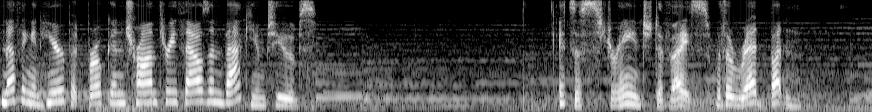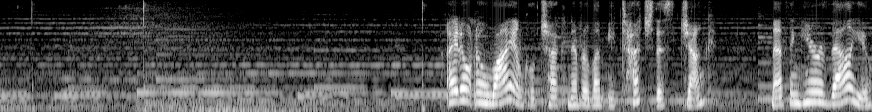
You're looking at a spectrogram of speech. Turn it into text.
Nothing in here but broken Tron 3000 vacuum tubes. It's a strange device with a red button. I don't know why Uncle Chuck never let me touch this junk. Nothing here of value.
